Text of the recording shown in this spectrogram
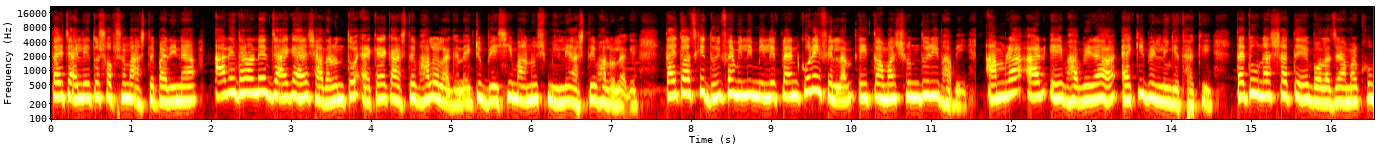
তাই চাইলে তো সবসময় আসতে পারি না। আর এই ধরনের জায়গায় সাধারণত একা একা আসতে ভালো লাগে না, একটু বেশি মানুষ মিলে আসতে ভালো লাগে। তাই তো আজকে দুই ফ্যামিলি মিলে প্ল্যান করেই ফেললাম, এই তো আমার সুন্দরী ভাবি। আমরা আর এই ভাবিরা একই বিল্ডিংয়ে থাকি, তাই তো ওনার সাথে বলা যায় আমার খুব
